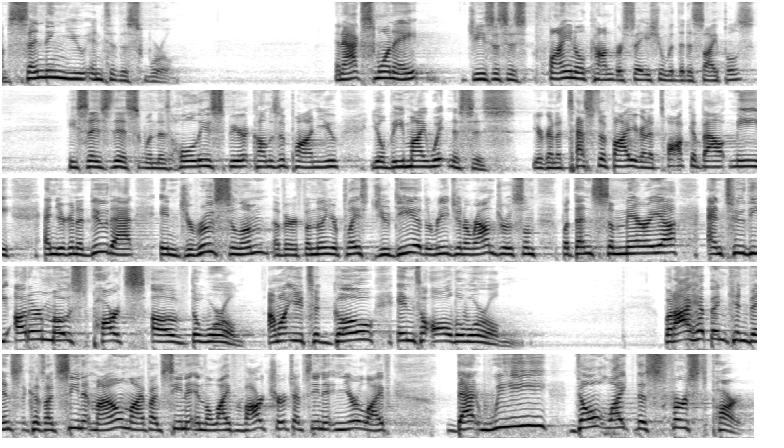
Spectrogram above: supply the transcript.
I'm sending you into this world. In Acts 1 8, Jesus' final conversation with the disciples, he says this when the Holy Spirit comes upon you, you'll be my witnesses. You're going to testify, you're going to talk about me, and you're going to do that in Jerusalem, a very familiar place, Judea, the region around Jerusalem, but then Samaria and to the uttermost parts of the world. I want you to go into all the world. But I have been convinced, because I've seen it in my own life, I've seen it in the life of our church, I've seen it in your life, that we don't like this first part.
